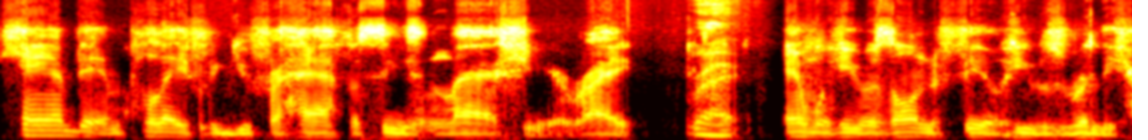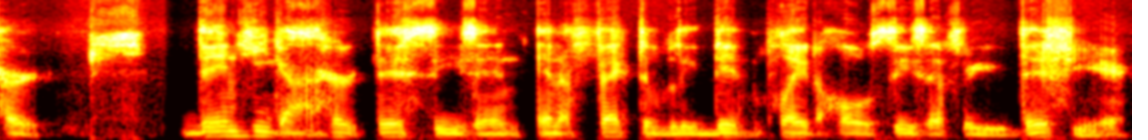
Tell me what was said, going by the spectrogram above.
Cam didn't play for you for half a season last year, right? Right. And when he was on the field, he was really hurt. Then he got hurt this season and effectively didn't play the whole season for you this year.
